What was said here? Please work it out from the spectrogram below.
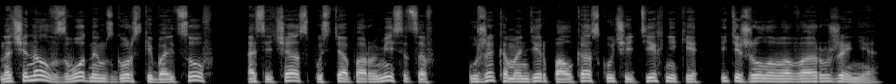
Начинал взводным с горски бойцов, а сейчас, спустя пару месяцев, уже командир полка с кучей техники и тяжелого вооружения.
